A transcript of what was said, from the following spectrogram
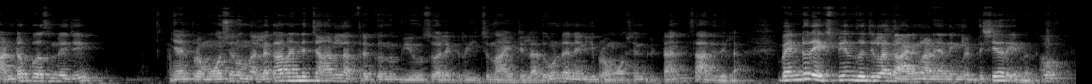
ഹൺഡ്രഡ് പെർസെന്റേജ് ഞാൻ പ്രൊമോഷനൊന്നും അല്ല. കാരണം എന്റെ ചാനലിൽ അത്രയ്ക്കൊന്നും വ്യൂസോ അല്ലെങ്കിൽ റീച്ചൊന്നും ആയിട്ടില്ല. അതുകൊണ്ട് തന്നെ എനിക്ക് പ്രൊമോഷൻ കിട്ടാൻ സാധ്യതയില്ല. അപ്പം എന്റെ ഒരു എക്സ്പീരിയൻസ് വെച്ചുള്ള കാര്യങ്ങളാണ് ഞാൻ നിങ്ങളെടുത്ത് ഷെയർ ചെയ്യുന്നത്. അപ്പോൾ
